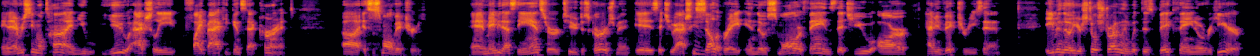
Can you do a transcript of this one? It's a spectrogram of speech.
And every single time you you actually fight back against that current, uh, it's a small victory. And maybe that's the answer to discouragement is that you actually mm-hmm. celebrate in those smaller things that you are having victories in even though you're still struggling with this big thing over here,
